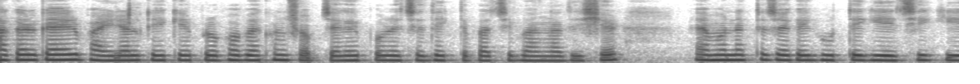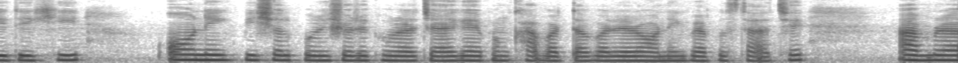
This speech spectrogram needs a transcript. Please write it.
আগারগাঁয়ের ভাইরাল কেকের প্রভাব এখন সব জায়গায় পড়েছে, দেখতে পাচ্ছি বাংলাদেশের। এমন একটা জায়গায় ঘুরতে গিয়েছি, গিয়ে দেখি অনেক বিশাল পরিসরে ঘোরার জায়গা এবং খাবার দাবারের অনেক ব্যবস্থা আছে। আমরা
